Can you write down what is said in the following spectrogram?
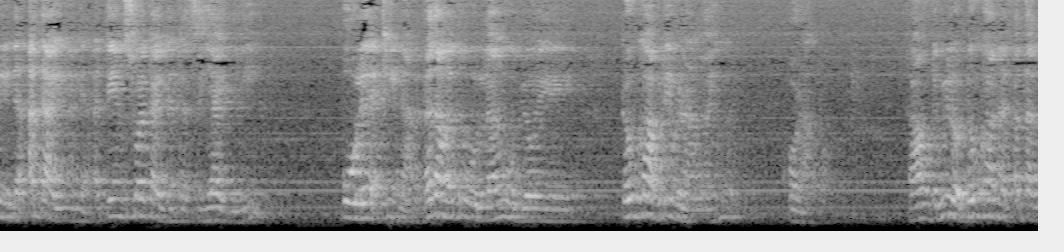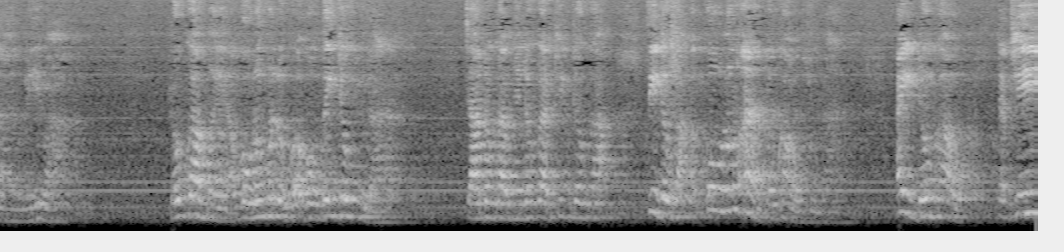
တွေနဲ့အတ္တကြီးတွေနဲ့အတင်းဆွဲကြိုက်တဲ့စရိုက်ကြီး ပိုလဲအထိနာတယ်ဒါကြောင့်လည်းသူ့ကိုလမ်းကိုပြောရင်ဒုက္ခပြိပဒါလိုင်းလို့ခေါ်တာပေါ့ဒါအောင်တပည့်တော့ဒုက္ခနဲ့ပတ်သက်လာရင်မေးပါဒုက္ခမှရင်အကုန်လုံးမလို့ဘူးအကုန်သိမ့်ကျုံယူလာတာကြာဒုက္ခမြင်ဒုက္ခတိဒုက္ခတိဒုက္ခအကုန်လုံးအဲ့ဒါဒုက္ခကိုယူလာတာအဲ့ဒီဒုက္ခကိုတပြေး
